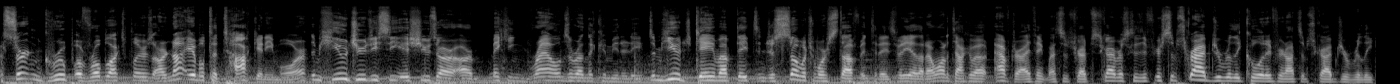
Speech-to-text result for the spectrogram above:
a certain group of Roblox players are not able to talk anymore. Some huge UGC issues are, are making rounds around the community. Some huge game updates and just so much more stuff in today's video that I want to talk about after I thank my subscribed subscribers. Because if you're subscribed, you're really cool. And if you're not subscribed, you're really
